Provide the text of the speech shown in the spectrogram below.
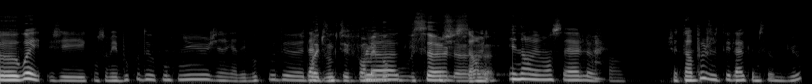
Euh, ouais, j'ai consommé beaucoup de contenu, j'ai regardé beaucoup de Ouais, donc tu formé beaucoup je me suis euh, énormément seule. Enfin, j'étais un peu jetée là comme ça au milieu.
